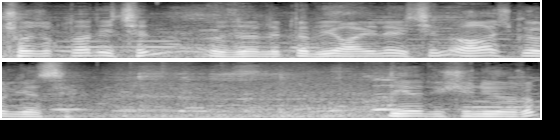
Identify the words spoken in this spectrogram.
çocuklar için özellikle bir aile için ağaç gölgesi diye düşünüyorum.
